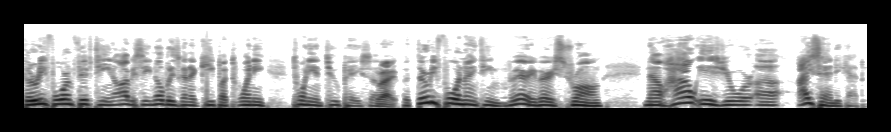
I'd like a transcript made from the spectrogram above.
34 and 15. Obviously, nobody's going to keep a 20, 20 and 2 pace. Up. Right. But 34 and 19, very, very strong. Now, how is your uh, ice handicapping?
